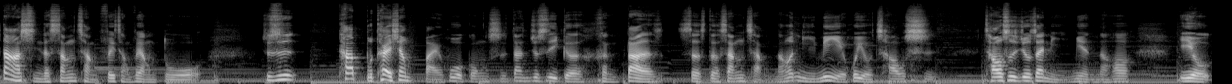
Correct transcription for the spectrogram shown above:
大型的商场非常非常多，就是它不太像百货公司，但就是一个很大的的商场，然后里面也会有超市，超市就在里面，然后也有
